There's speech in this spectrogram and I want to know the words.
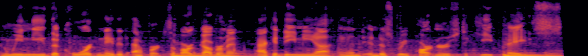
and we need the coordinated efforts of our government, academia, and industry partners to keep pace.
